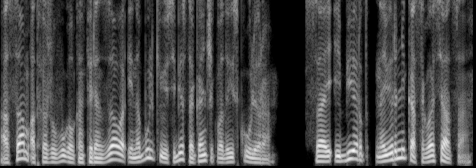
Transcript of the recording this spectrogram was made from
А сам отхожу в угол конференц-зала и набулькиваю себе стаканчик воды из кулера. Сай и Берт наверняка согласятся.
